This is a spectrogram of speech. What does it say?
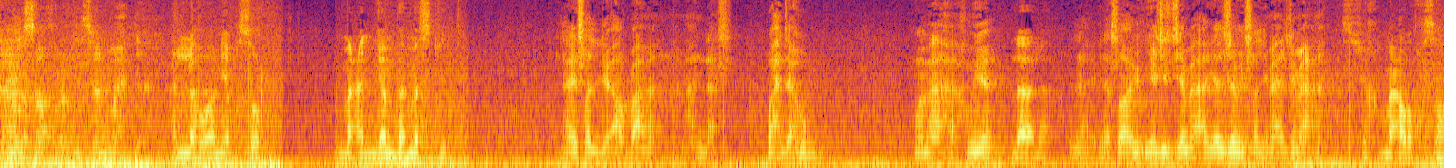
لو يسافر الإنسان وحده؟ هل له أن يقصر مع جنبه مسجد؟ لا يصلي أربعة مع الناس. وحده ومعه أخويا؟ لا لا. لا إذا صار يجد جماعة يلزم يصلي مع الجماعة. شيخ مع رخصة.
